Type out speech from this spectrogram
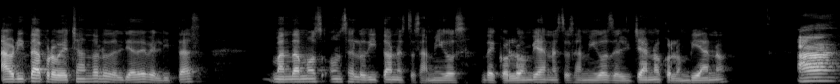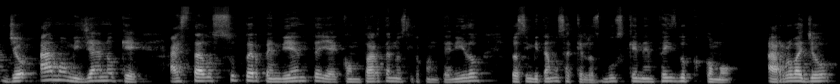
ahorita aprovechando lo del Día de Velitas, mandamos un saludito a nuestros amigos de Colombia, a nuestros amigos del llano colombiano. Ah, yo amo mi llano que ha estado súper pendiente y comparte nuestro contenido. Los invitamos a que los busquen en Facebook como arroba yo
